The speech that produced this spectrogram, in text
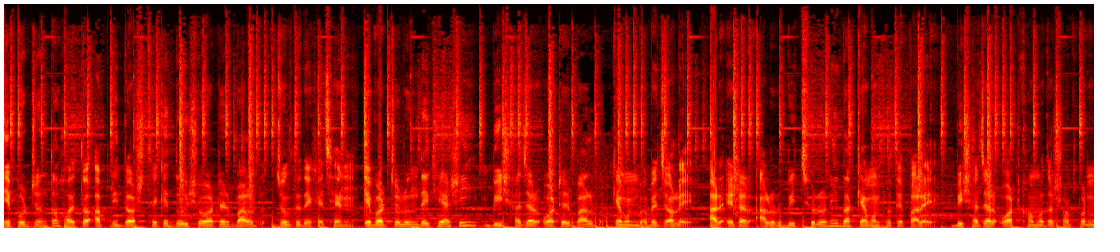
এ পর্যন্ত হয়তো আপনি দশ থেকে দুইশো ওয়াটের বাল্ব জ্বলতে দেখেছেন। এবার চলুন দেখে আসি বিশ হাজার ওয়াটের বাল্ব কেমনভাবে জ্বলে আর এটার আলোর বিচ্ছুরণই বা কেমন হতে পারে। বিশ হাজার ওয়াট ক্ষমতা সম্পন্ন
